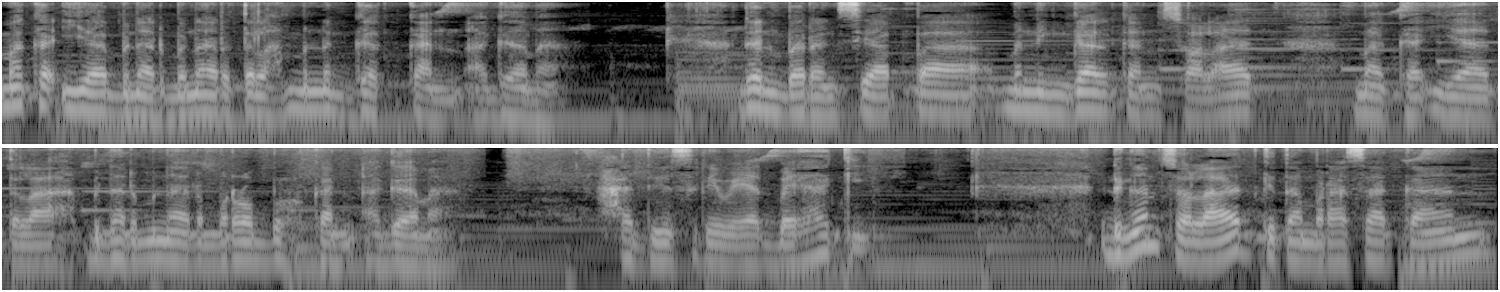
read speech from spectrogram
maka ia benar-benar telah menegakkan agama. Dan barang siapa meninggalkan sholat, maka ia telah benar-benar merobohkan agama. Hadis riwayat Baihaqi. Dengan sholat kita merasakan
